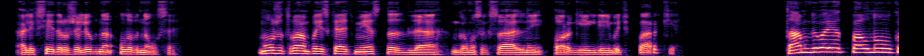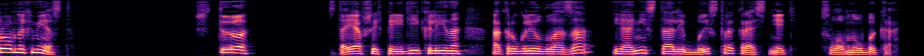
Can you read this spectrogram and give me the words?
— Алексей дружелюбно улыбнулся, «может, вам поискать место для гомосексуальной оргии где-нибудь в парке? Там, говорят, полно укромных мест». «Что?» Стоявший впереди Клина округлил глаза и они стали быстро краснеть, словно у быка.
